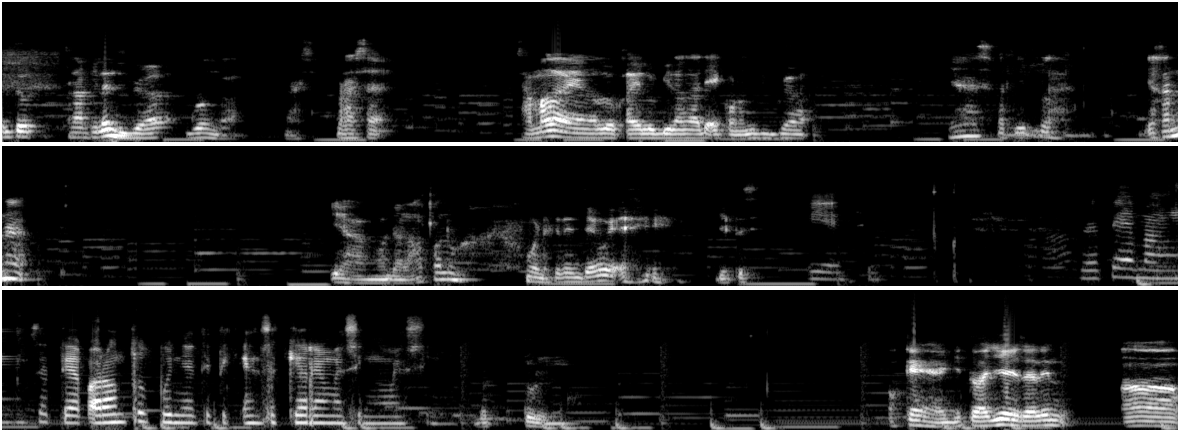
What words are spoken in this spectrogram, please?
Untuk penampilan juga gue nggak merasa, merasa sama lah yang lu kayak lu bilang ada ekonomi juga. Ya seperti itulah. Ya karena ya modal apa lu? Mau deketin cewek. Gitu sih. Iya sih. Berarti emang setiap orang tuh punya titik insecure yang masing-masing. Betul. Oke gitu aja ya Zelin Eh,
